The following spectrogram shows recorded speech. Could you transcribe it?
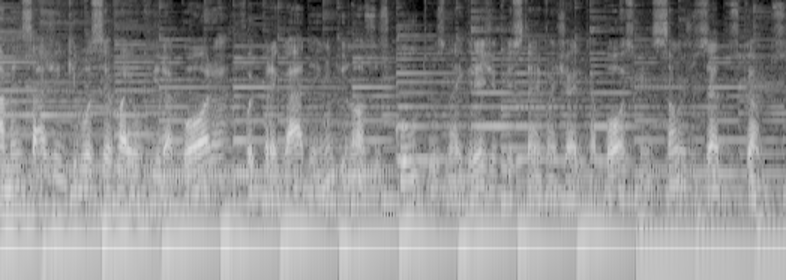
A mensagem que você vai ouvir agora foi pregada em um de nossos cultos na Igreja Cristã Evangélica Bosque, em São José dos Campos.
